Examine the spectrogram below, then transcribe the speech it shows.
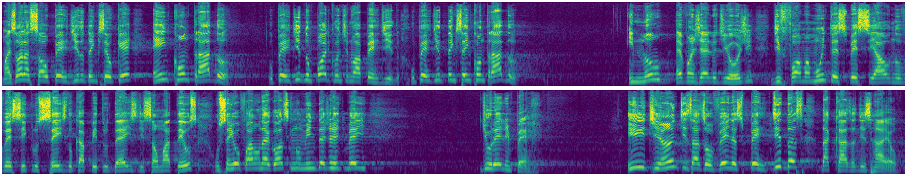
Mas olha só, o perdido tem que ser o que? Encontrado. O perdido não pode continuar perdido. O perdido tem que ser encontrado. E no evangelho de hoje, de forma muito especial, no versículo 6 do capítulo 10 de São Mateus, o Senhor fala um negócio que no mínimo deixa a gente meio de orelha em pé. E diante as ovelhas perdidas da casa de Israel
